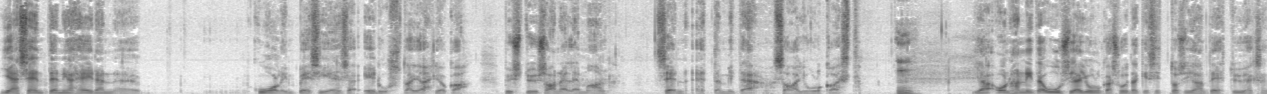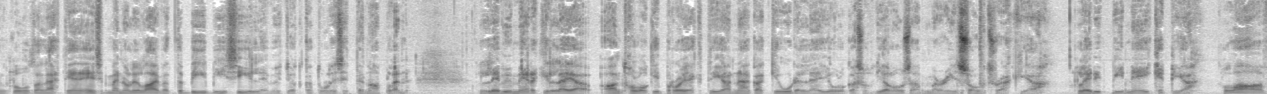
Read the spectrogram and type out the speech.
Jäsenten ja heidän kuolinpesiensä edustaja, joka pystyy sanelemaan sen, että mitä saa julkaista. Mm. Ja onhan niitä uusia julkaisuitakin sitten tosiaan tehty 90-luvulta lähtien. Ensimmäinen oli Live at the BBC-levyt, jotka tuli sitten Applen levymerkillä ja Anthology-projekti ja nämä kaikki uudelleen julkaisut. Yellow Submarine Songtrack ja Let It Be Naked ja Love.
